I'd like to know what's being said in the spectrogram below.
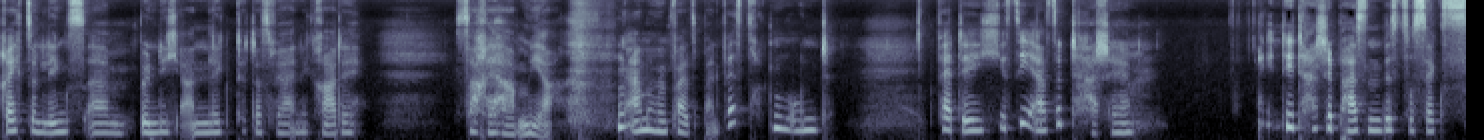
rechts und links ähm, bündig anliegt, dass wir eine gerade Sache haben hier. Einmal mit dem Falzbein festdrücken und Fertig ist die erste Tasche. In die Tasche passen bis zu sechs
